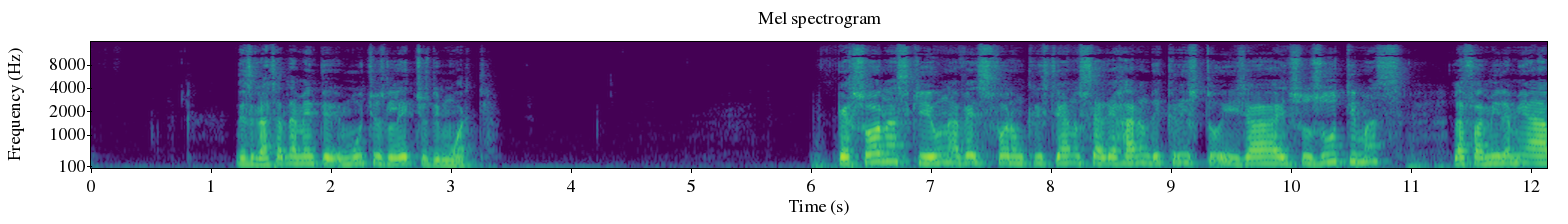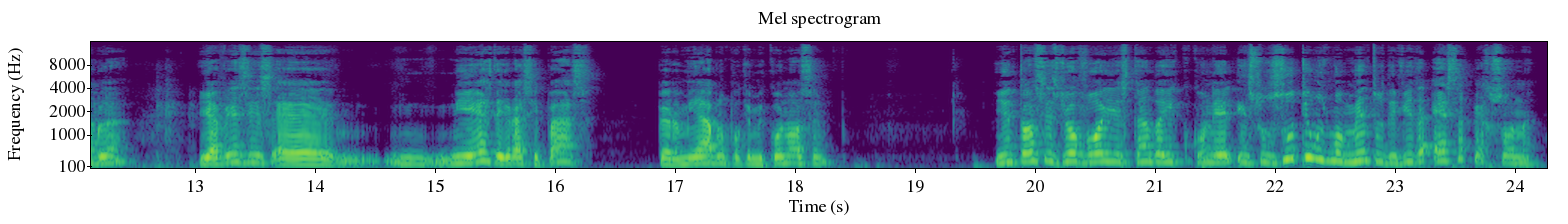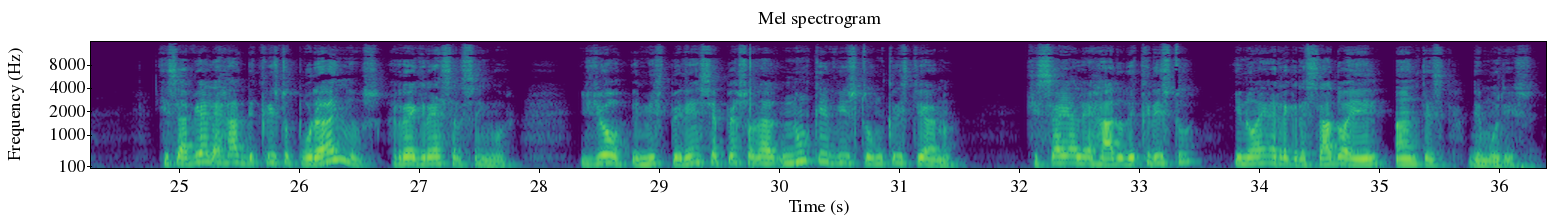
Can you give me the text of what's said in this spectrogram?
desgraciadamente, em muitos leitos de morte. Pessoas que uma vez foram cristianos se alejaram de Cristo e já em suas últimas, a família me habla e a vezes eh, me é de graça e paz, pero me hablam porque me conhecem. E então eu vou estando aí com ele em seus últimos momentos de vida, essa pessoa que se havia alejado de Cristo por anos, regressa ao Senhor. Eu, em minha experiência personal, nunca he visto um cristiano que se haya alejado de Cristo e não haya regressado a Ele antes de morir.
